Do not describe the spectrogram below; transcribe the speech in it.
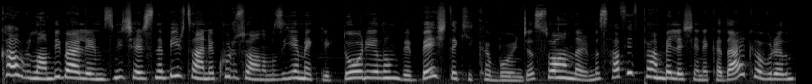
Kavrulan biberlerimizin içerisine bir tane kuru soğanımızı yemeklik doğrayalım ve 5 dakika boyunca soğanlarımız hafif pembeleşene kadar kavuralım.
